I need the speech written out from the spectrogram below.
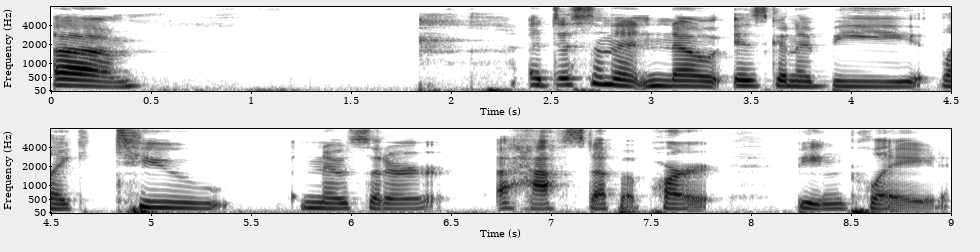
um a dissonant note is going to be like two notes that are a half step apart being played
